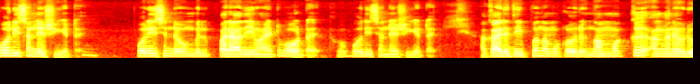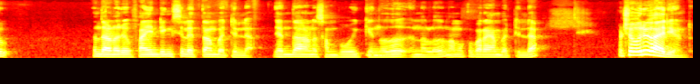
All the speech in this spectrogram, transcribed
പോലീസ് അന്വേഷിക്കട്ടെ. പോലീസിന്റെ മുമ്പിൽ പരാതിയുമായിട്ട് പോകട്ടെ. അപ്പോൾ പോലീസ് അന്വേഷിക്കട്ടെ. അക്കാര്യത്തിൽ ഇപ്പോൾ നമുക്കൊരു നമുക്ക് അങ്ങനെ ഒരു എന്താണ് ഒരു ഫൈൻഡിങ്സിൽ എത്താൻ പറ്റില്ല. എന്താണ് സംഭവിക്കുന്നത് എന്നുള്ളത് നമുക്ക് പറയാൻ പറ്റില്ല. പക്ഷെ ഒരു കാര്യമുണ്ട്.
